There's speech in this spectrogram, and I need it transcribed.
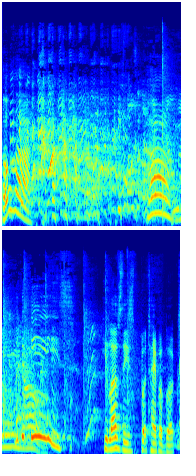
Ola. Oh, look at these. He loves these type of books.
